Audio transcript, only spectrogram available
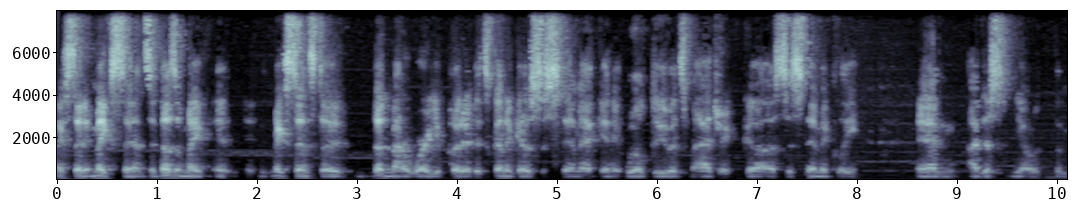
like I said, it makes sense. It doesn't make it, it makes sense to doesn't matter where you put it. It's going to go systemic, and it will do its magic uh, systemically. And I just, you know, the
